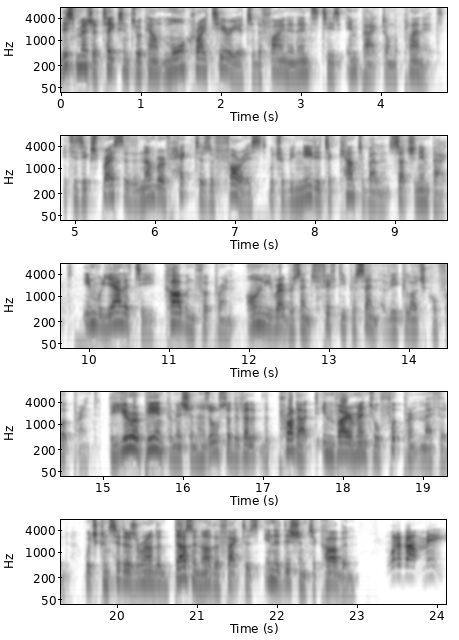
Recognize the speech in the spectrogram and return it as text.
This measure takes into account more criteria to define an entity's impact on the planet. It is expressed as the number of hectares of forest which would be needed to counterbalance such an impact. In reality, carbon footprint only represents 50% of ecological footprint. The European Commission has also developed the Product Environmental Footprint Method, which considers around a dozen other factors in addition to carbon. What about me?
